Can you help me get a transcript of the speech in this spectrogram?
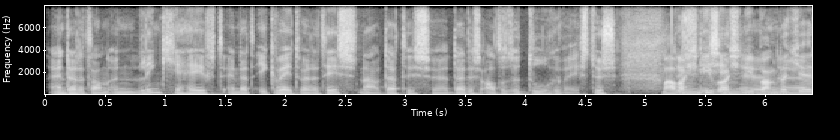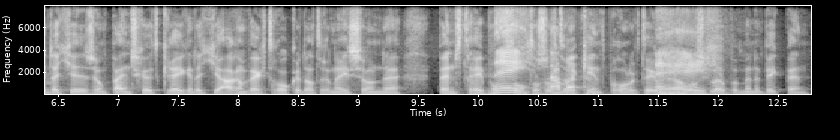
en dat het dan een linkje heeft en dat ik weet wat het is. Nou, dat is, eh, dat is altijd het doel geweest. Dus, Maar dus was je niet, was je niet bang een, dat je, ehm, dat je zo'n pijnscheut kreeg en dat je je arm wegtrok en dat er ineens zo'n eh, penstreep op Nee, stond alsof nou, er een kind per ongeluk tegen Nee. was gelopen met een big pen?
